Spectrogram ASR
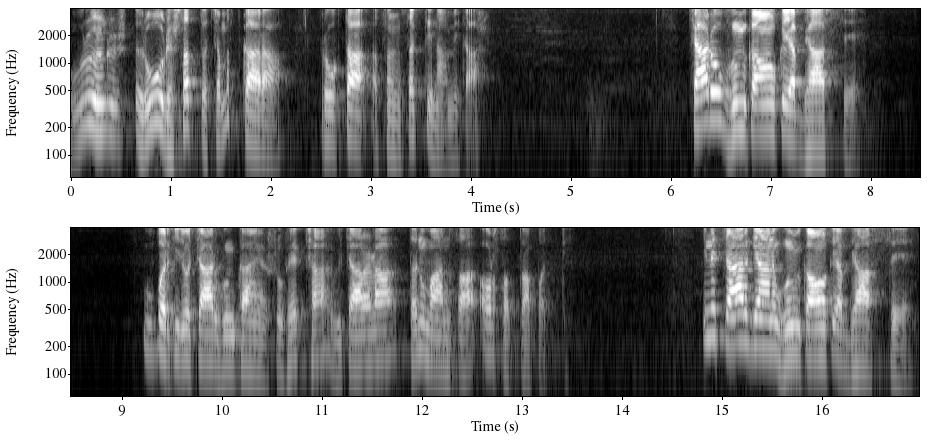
रूढ़ सत्व चमत्कारा प्रोक्ता असंशक्ति नामिका। चारों भूमिकाओं के अभ्यास से ऊपर की जो चार भूमिकाएँ हैं, शुभेच्छा, विचारणा, तनुमानसा और सत्वापत्ति। इन चार ज्ञान भूमिकाओं के अभ्यास से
